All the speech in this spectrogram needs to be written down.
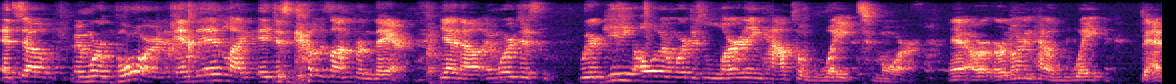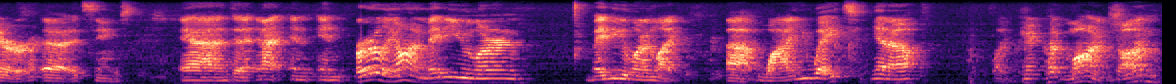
And so when we're born, and then like it just goes on from there, you know, and we're just we're getting older and we're just learning how to wait more, or, or learning how to wait better. Uh, it seems, and uh, and I and, and early on maybe you learn maybe you learn like uh, why you wait, you know, like can't cut in line, son.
